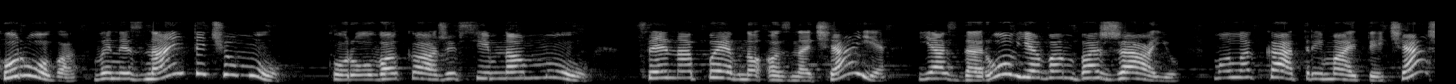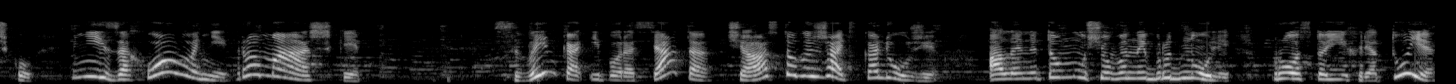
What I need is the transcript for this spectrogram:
Корова, ви не знаєте чому? Корова каже всім нам му. Це напевно означає, я здоров'я вам бажаю. Молока тримайте чашку, в ній заховані ромашки. Свинка і поросята часто лежать в калюжі, але не тому, що вони бруднулі, просто їх рятує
